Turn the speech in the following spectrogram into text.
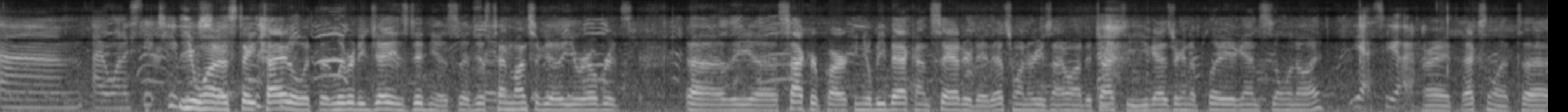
Um, I won a state championship. You won a state title with the Liberty Jays, didn't you? So just 10 months ago, you were over at uh, the uh, soccer park, and you'll be back on Saturday. That's one reason I wanted to talk to you. You guys are going to play against Illinois. Yes, we are. All right, excellent. Uh,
